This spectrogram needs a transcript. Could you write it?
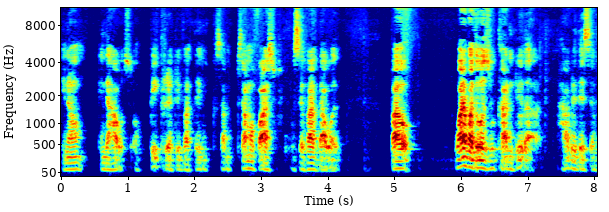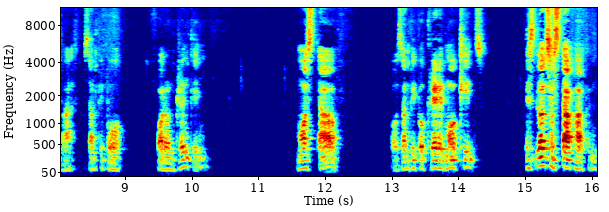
you know, in the house or be creative. I think some some of us will survive that way. But what about those who can't do that? How do they survive? Some people fall on drinking, more stuff, or some people created more kids there's lots of stuff happened,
